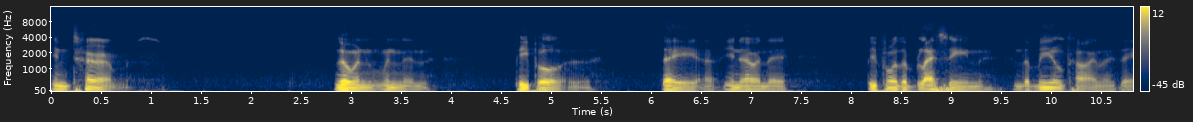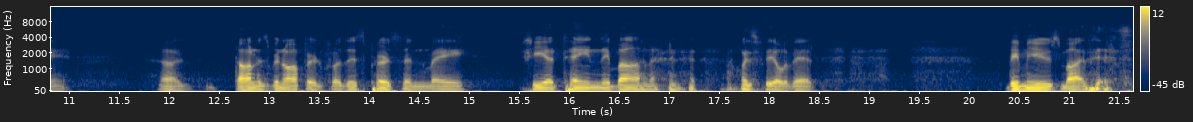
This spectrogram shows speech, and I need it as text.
in terms. Though when when people say, uh, you know, and they before the blessing in the mealtime, they say, uh, "Dawn has been offered for this person. May she attain nibbana." I always feel a bit bemused by this.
